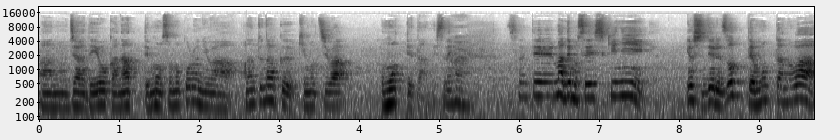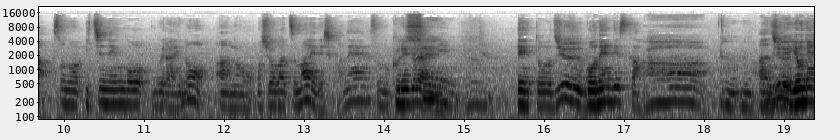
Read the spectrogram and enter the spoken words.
あのじゃあ出ようかなってもうその頃にはなんとなく気持ちは思ってたんですね、はい。それでまあでも正式によし出るぞって思ったのはその1年後ぐらいのあのお正月前でしかねその暮れぐらいに、えー、と15年ですか。あうんうん、あうん。14年。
